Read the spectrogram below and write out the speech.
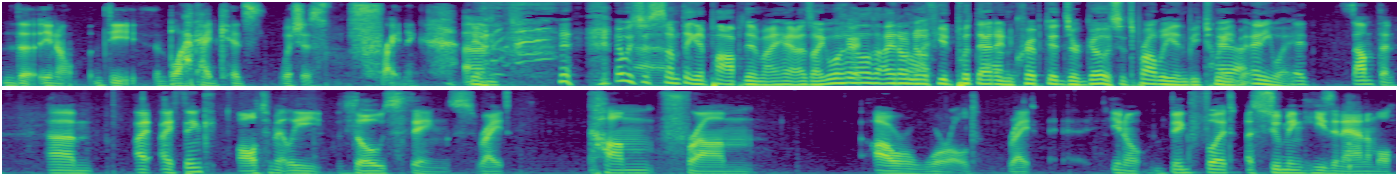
the you know the, the black-eyed kids, which is frightening. Um, It was just something that popped in my head. I was like, well, I don't know if you'd put that in cryptids or ghosts. It's probably in between. But anyway, it's something. Um, I, I think ultimately those things, right, come from our world, right? You know, Bigfoot, assuming he's an animal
